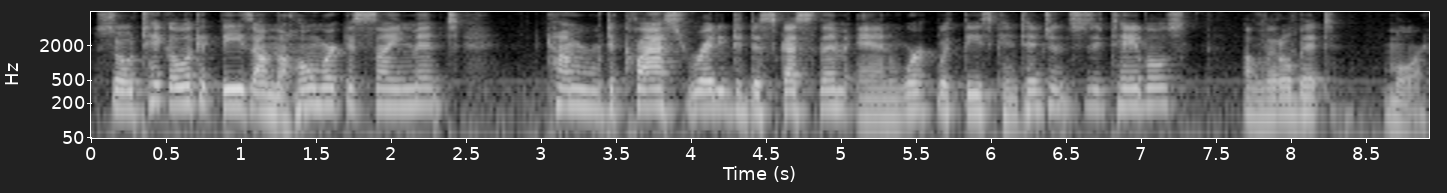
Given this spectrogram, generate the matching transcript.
So take a look at these on the homework assignment. Come to class ready to discuss them and work with these contingency tables a little bit more.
